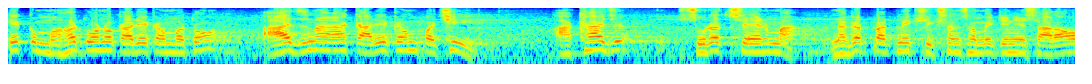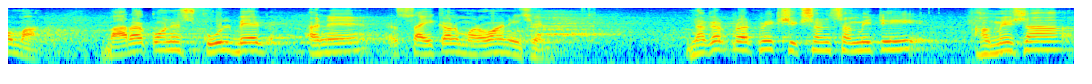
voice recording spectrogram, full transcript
એક મહત્ત્વનો કાર્યક્રમ હતો. આજના આ કાર્યક્રમ પછી આખા જ સુરત શહેરમાં નગર પ્રાથમિક શિક્ષણ સમિતિની શાળાઓમાં બાળકોને સ્કૂલ બેગ અને સાયકલ મળવાની છે. નગર પ્રાથમિક શિક્ષણ સમિતિ હંમેશા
